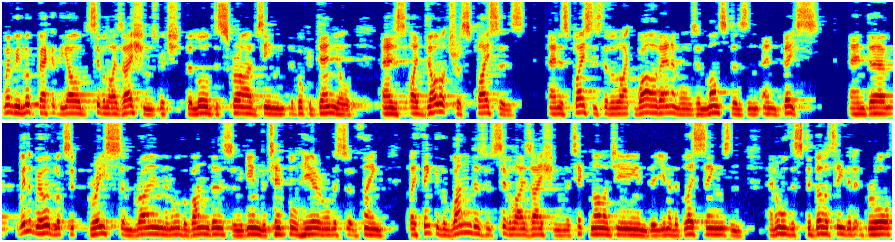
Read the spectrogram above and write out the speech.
when we look back at the old civilizations which the Lord describes in the book of Daniel, as idolatrous places and as places that are like wild animals and monsters and, and beasts. And um, when the world looks at Greece and Rome and all the wonders, and again the temple here and all this sort of thing, they think of the wonders of civilization and the technology and the you know the blessings and and all the stability that it brought,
